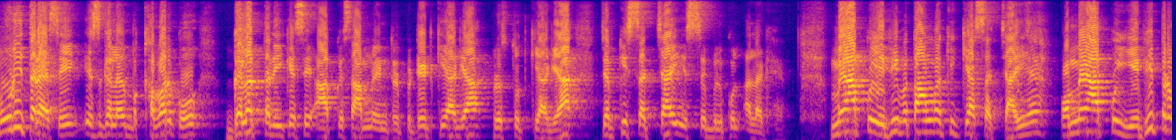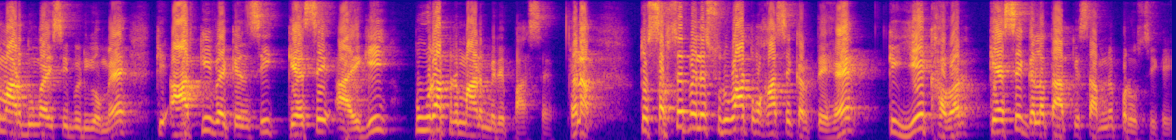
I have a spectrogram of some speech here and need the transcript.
पूरी तरह से इस गलत खबर को गलत तरीके से आपके सामने इंटरप्रिटेट किया गया, प्रस्तुत किया गया, जबकि सच्चाई इससे बिल्कुल अलग है। मैं आपको यह भी बताऊँगा कि क्या सच्चाई है, और मैं आपको यह भी प्रमाण दूँगा इसी वीडियो में कि आपकी वैकेंसी कैसे आएगी, पूरा प्रमाण मेरे पास है है ना? तो सबसे पहले शुरुआत वहाँ से करते हैं कि यह खबर कैसे गलत आपके सामने परोसी गई।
